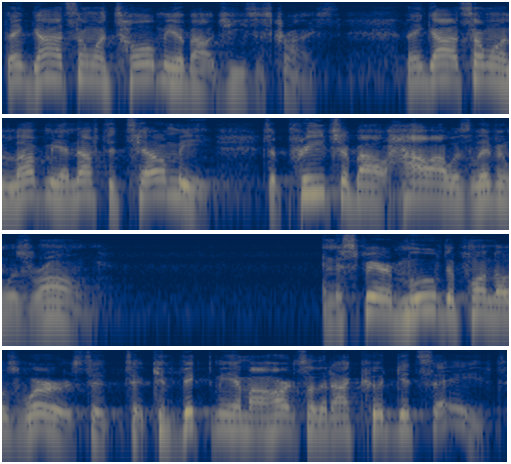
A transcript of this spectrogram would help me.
Thank God someone told me about Jesus Christ. Thank God someone loved me enough to tell me to preach about how I was living was wrong. And the Spirit moved upon those words to, to convict me in my heart so that I could get saved.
